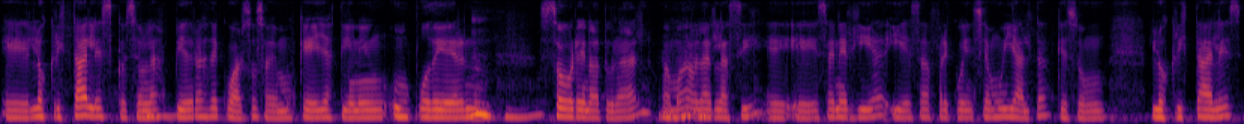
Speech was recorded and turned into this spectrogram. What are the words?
eh, los cristales, que son las piedras de cuarzo, sabemos que ellas tienen un poder sobrenatural, vamos a hablarla así, eh, eh, esa energía y esa frecuencia muy alta que son los cristales.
